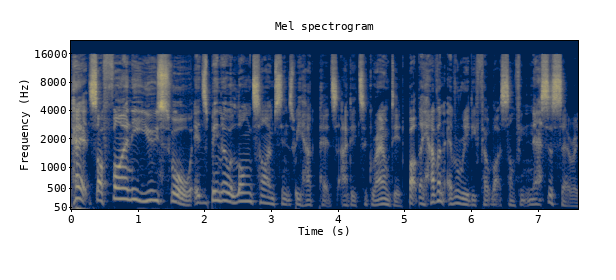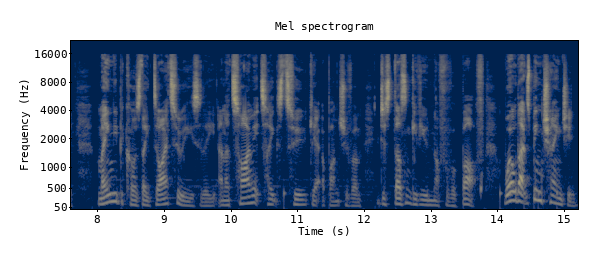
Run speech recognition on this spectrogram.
Pets are finally useful. It's been a long time since we had pets added to Grounded, but they haven't ever really felt like something necessary, mainly because they die too easily and the time it takes to get a bunch of them, it just doesn't give you enough of a buff. Well, that's been changing.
